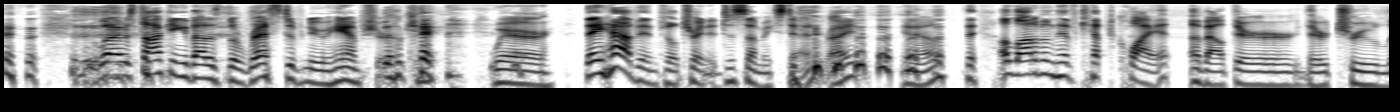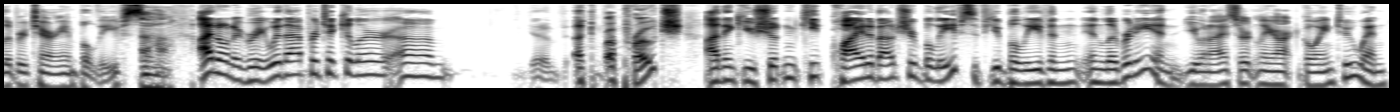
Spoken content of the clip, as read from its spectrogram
what I was talking about is the rest of New Hampshire, okay, where they have infiltrated to some extent, right? You know, a lot of them have kept quiet about their their true libertarian beliefs. and I don't agree with that particular. Um, approach. I think you shouldn't keep quiet about your beliefs if you believe in, in liberty, and you and I certainly aren't going to when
